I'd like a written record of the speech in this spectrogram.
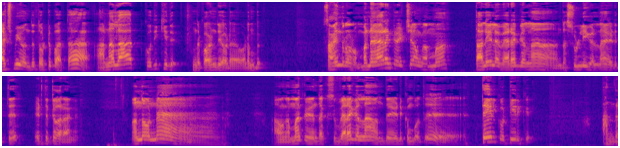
லக்ஷ்மி வந்து தொட்டு பார்த்தா அனலாக கொதிக்குது அந்த குழந்தையோட உடம்பு. சாயந்தரம் ரொம்ப நேரம் கழித்து அவங்க அம்மா தலையில் விறகெல்லாம் அந்த சுள்ளிகள்லாம் எடுத்து எடுத்துகிட்டு வராங்க. வந்தோடனே அவங்க அம்மாவுக்கு இந்த விறகெல்லாம் வந்து எடுக்கும்போது தேல் கொட்டியிருக்கு. அந்த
